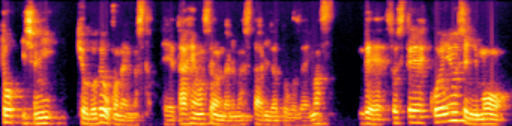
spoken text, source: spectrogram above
と一緒に共同で行いました。え、大変お世話になりました。ありがとうございます。で、そして講演用紙にも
